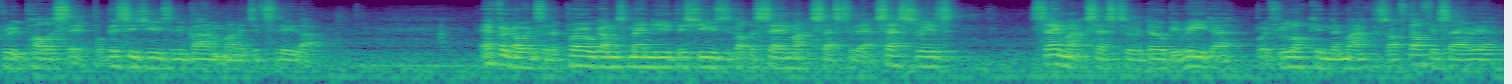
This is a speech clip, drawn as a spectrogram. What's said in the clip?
group policy, but this is using Environment Manager to do that. If I go into the Programs menu, this user's got the same access to the accessories, same access to Adobe Reader, but if we look in the Microsoft Office area,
